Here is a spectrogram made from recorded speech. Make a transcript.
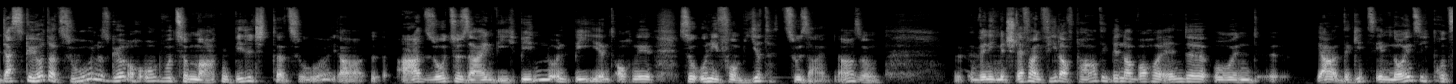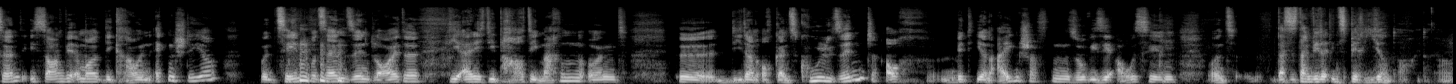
das gehört dazu und es gehört auch irgendwo zum Markenbild dazu. Ja, A, so zu sein, wie ich bin und B, eben auch ne, so uniformiert zu sein. Ja, Also, wenn ich mit Stefan viel auf Party bin am Wochenende und äh, ja, da gibt's eben 90 Prozent, ich sagen wir immer, die grauen Eckensteher und 10 Prozent sind Leute, die eigentlich die Party machen und äh, die dann auch ganz cool sind, auch mit ihren Eigenschaften, so wie sie aussehen. Und das ist dann wieder inspirierend auch wieder. Ja.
